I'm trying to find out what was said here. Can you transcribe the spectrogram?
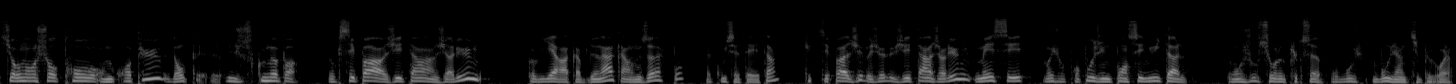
Si on en chante trop, on ne croit plus. Donc, euh, jusqu'où ne pas. Donc, c'est pas j'éteins, j'allume, comme hier à Cap de Nac à 11h, d'un coup c'était éteint. C'est pas j'éteins, j'allume, mais c'est, moi je vous propose une pensée nuitale. On joue sur le curseur, on bouge, bouge un petit peu, voilà.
